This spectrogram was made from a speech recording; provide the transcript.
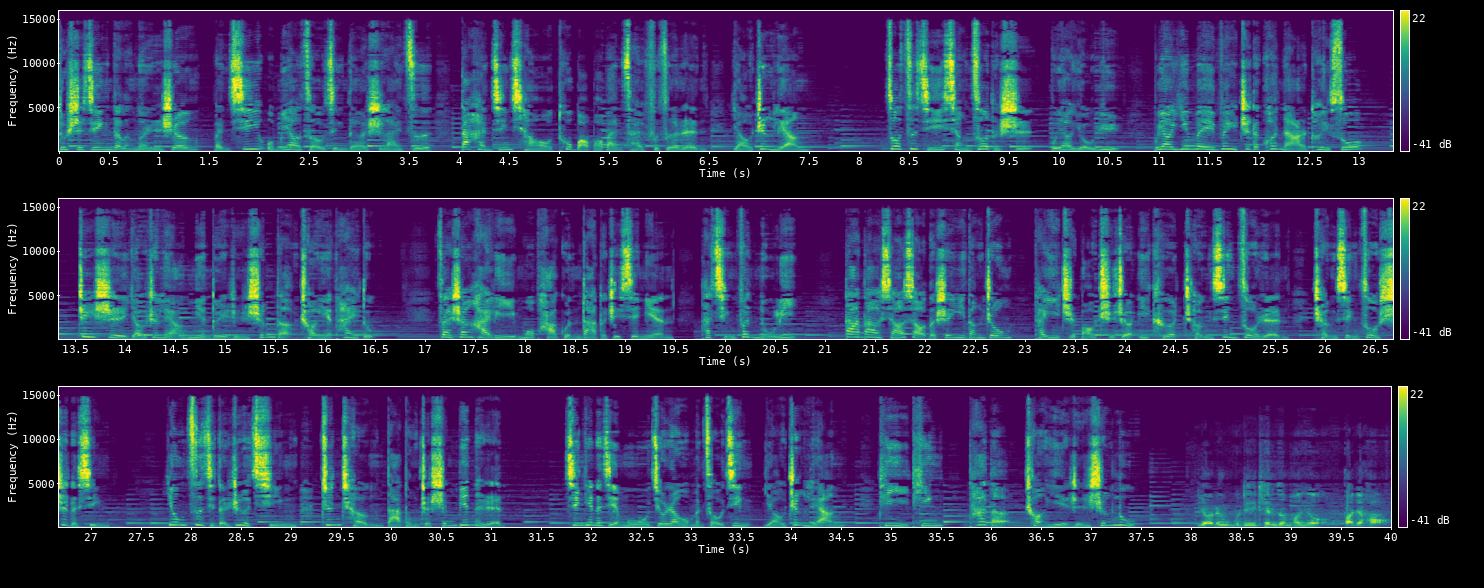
都市精英的冷暖人生》本期我们要走进的是来自大汉金桥兔宝宝板材负责人姚正良。做自己想做的事，不要犹豫，不要因为未知的困难而退缩，这是姚正良面对人生的创业态度。在山海里摸爬滚打的这些年，他勤奋努力，大大小小的生意当中，他一直保持着一颗诚信做人、诚信做事的心，用自己的热情、真诚打动着身边的人。今天的节目就让我们走进姚正良，听一听他的创业人生路。幺零五的听众朋友，大家好，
